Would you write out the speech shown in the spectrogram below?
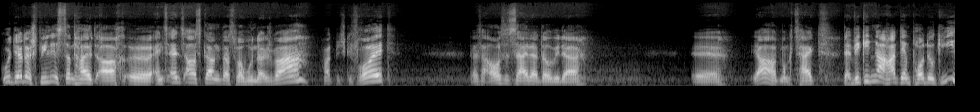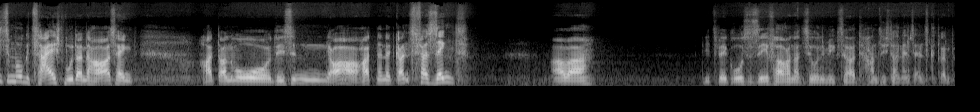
Gut, ja, das Spiel ist dann halt auch äh, 1-1 Ausgang, das war wunderbar, hat mich gefreut, der Außenseiter da wieder, äh, ja, hat man gezeigt, der Wikinger hat den Portugiesen mal gezeigt, wo dann der Haas hängt, hat dann wo, die sind, ja, hat ihn nicht ganz versenkt, aber die zwei großen Seefahrernationen, wie gesagt, haben sich dann 1-1 getrennt.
